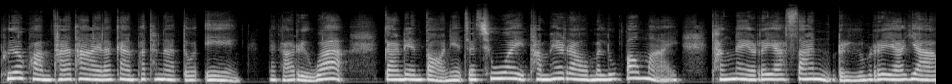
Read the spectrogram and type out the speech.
เพื่อความท้าทายและการพัฒนาตัวเองนะคะหรือว่าการเรียนต่อเนี่ยจะช่วยทำให้เราบรรลุเป้าหมาย ทั้งในระยะสั้นหรือระยะยาว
